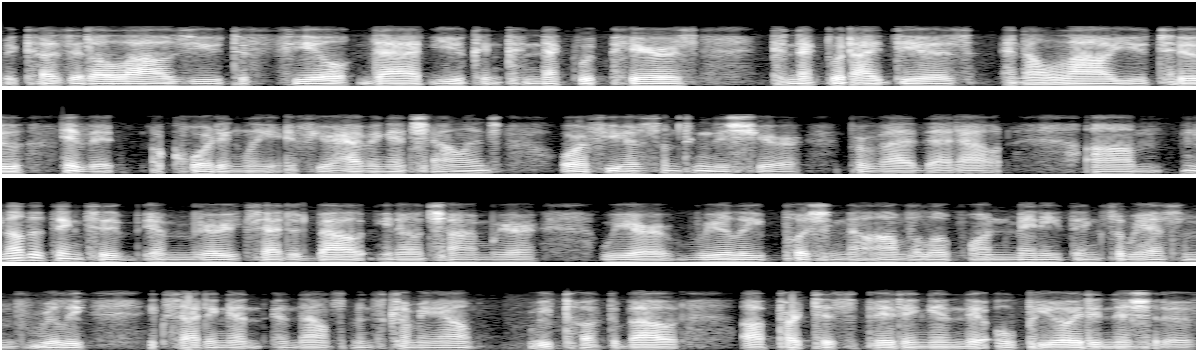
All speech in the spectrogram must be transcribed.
because it allows you to feel that you can connect with peers, connect with ideas, and allow you to pivot accordingly if you're having a challenge or if you have something to share, provide that out. Um, another thing to I'm very excited about, you know, Chime, we are we are really pushing the envelope on many things. So we have some really exciting an- announcements coming out. We talked about uh, participating in the opioid initiative.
